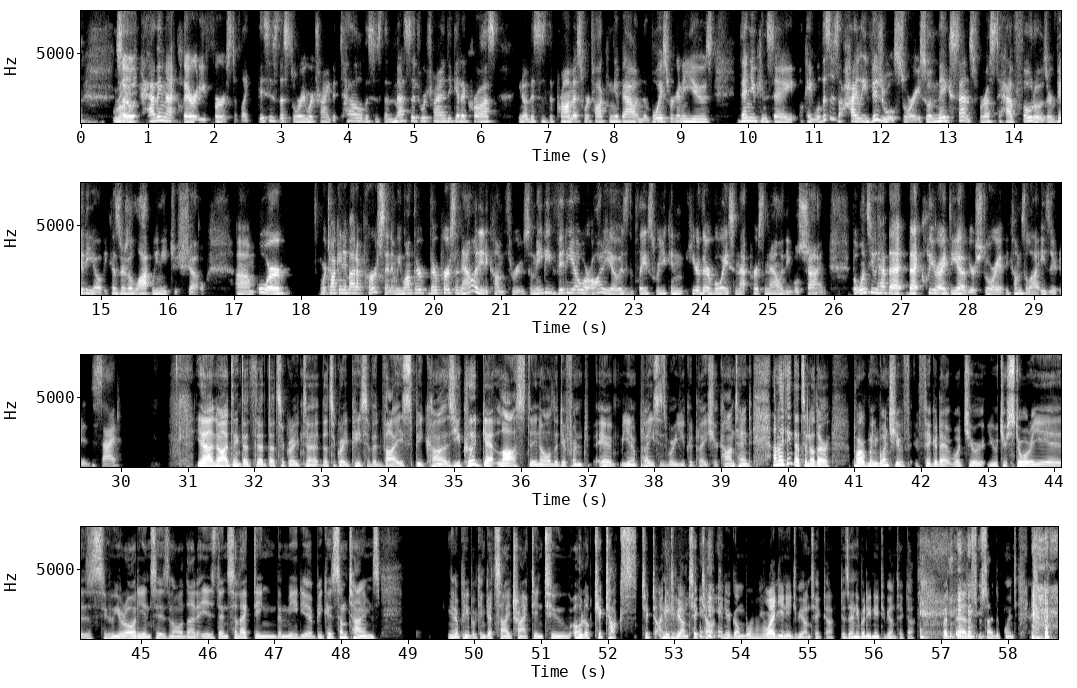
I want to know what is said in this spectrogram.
so having that clarity first of like, this is the story we're trying to tell, this is the message we're trying to get across, you know, this is the promise we're talking about and the voice we're going to use. Then you can say, okay, well, this is a highly visual story. So it makes sense for us to have photos or video because there's a lot we need to show. Um, or we're talking about a person and we want their their personality to come through. So maybe video or audio is the place where you can hear their voice and that personality will shine. But once you have that that clear idea of your story it becomes a lot easier to decide Yeah, no, I think that's that that's a great uh, that's a great piece of advice because you could get lost in all the different uh, you know places where you could place your content, and I think that's another part. When once you've figured out what your what your story is, who your audience is, and all that is, then selecting the media because sometimes you know, people can get sidetracked into, oh, look, TikTok's TikTok. I need to be on TikTok. And you're going, well, why do you need to be on TikTok? Does anybody need to be on TikTok? But uh, that's beside the point.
